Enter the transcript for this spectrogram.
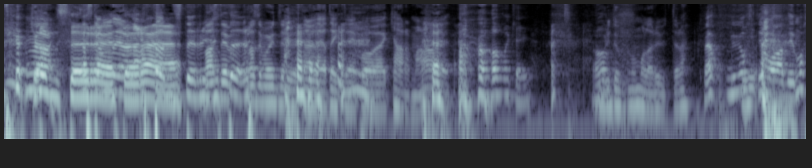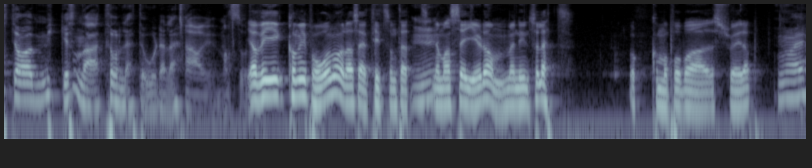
Fönster, Jag ska möla röter, Fast det, fönsterrutor. fast det var ju inte rutorna, jag tänkte på karmarna. Okej. Det Ja. vore dumt om man målar rutorna. Men vi måste ju ha, vi måste ju ha mycket sådana trollhätteord eller? Ja, massor. Ja vi kommer ju på några så här titt som tätt Mm. när man säger dem men det är inte så lätt att komma på bara straight up. Nej.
